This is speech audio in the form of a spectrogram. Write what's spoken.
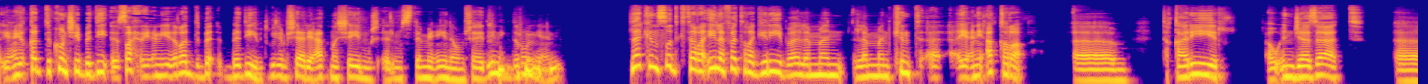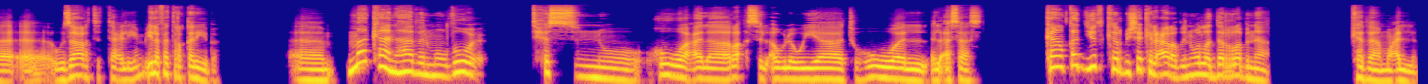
يعني قد تكون شيء بديهي صح يعني رد بديهي بتقول لي مشاري عطنا شيء المستمعين والمشاهدين يقدرون يعني. لكن صدق ترى إلى فترة قريبة لما لما كنت آه، يعني أقرأ تقارير أو إنجازات آه، آه، وزارة التعليم إلى فترة قريبة ما كان هذا الموضوع تحس إنه هو على رأس الأولويات وهو ال- الأساس. كان قد يذكر بشكل عرضي انه والله دربنا كذا معلم.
